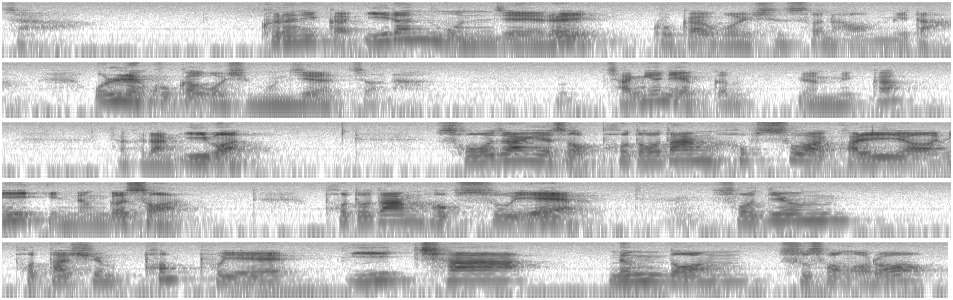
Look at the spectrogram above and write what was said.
자, 그러니까 이런 문제를 국가고시에서 나옵니다. 원래 국가고시 문제였잖아. 작년이었습니까? 자, 그 다음 2번. 소장에서 포도당 흡수와 관련이 있는 것은 포도당 흡수에 소듐, 포타슘 펌프의 2차 능동 수송으로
